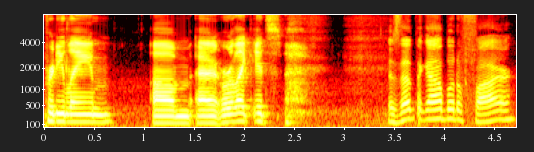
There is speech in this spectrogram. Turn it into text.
pretty lame. Um, uh, or like it's. Is that the Goblet of Fire?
